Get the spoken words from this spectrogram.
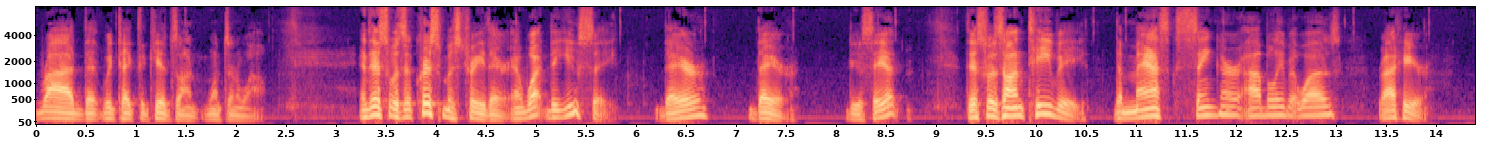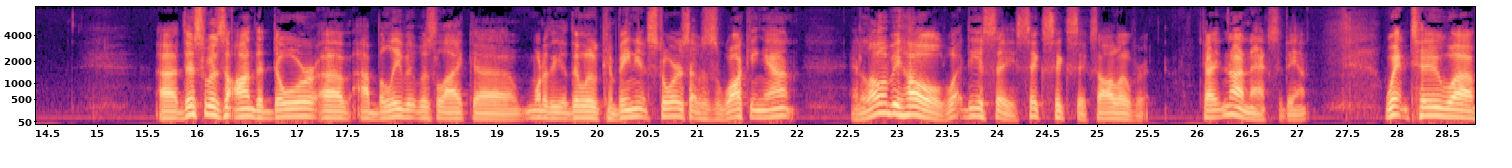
ride that we take the kids on once in a while. And this was a Christmas tree there. And what do you see? There, there. Do you see it? This was on TV. The Masked Singer, I believe it was, right here. Uh, this was on the door of, I believe it was like uh, one of the, the little convenience stores. I was walking out, and lo and behold, what do you see? 666 all over it. Okay, not an accident. Went to, uh,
